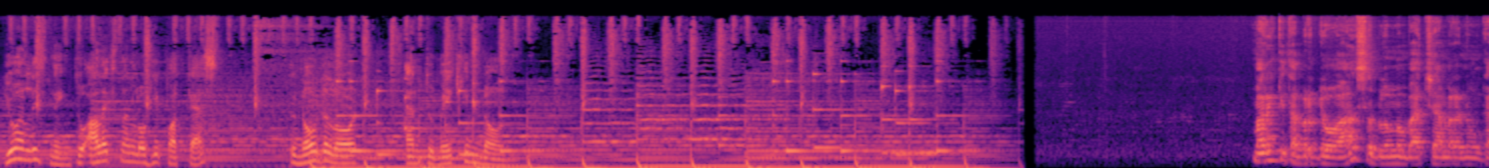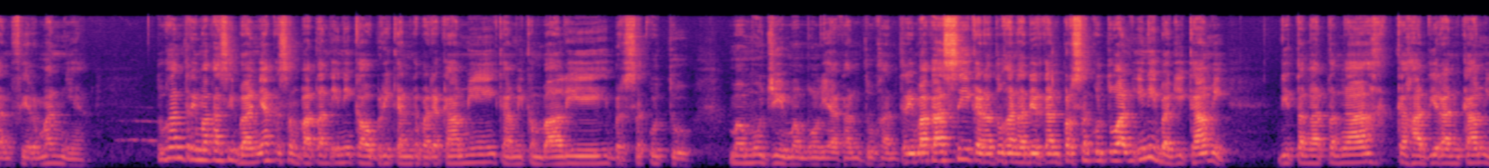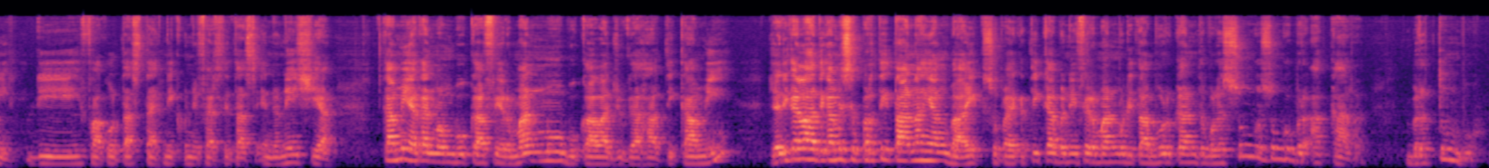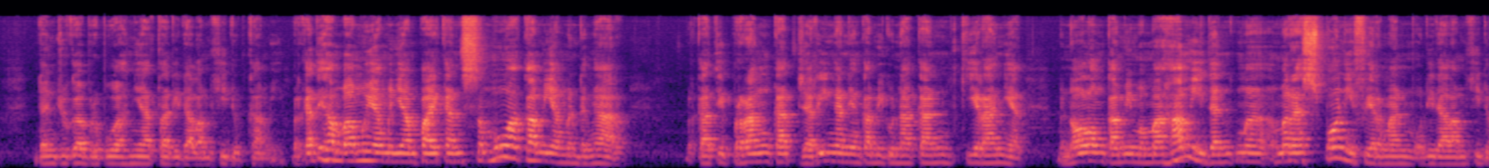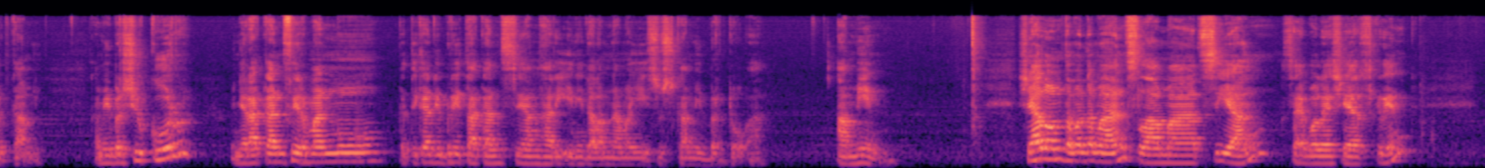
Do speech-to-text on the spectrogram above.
You are listening to Alex Nanlohi Podcast To know the Lord and to make Him known. Mari kita berdoa sebelum membaca merenungkan firman-Nya. Tuhan terima kasih banyak kesempatan ini kau berikan kepada kami. Kami kembali bersekutu Memuji, memuliakan Tuhan. Terima kasih karena Tuhan hadirkan persekutuan ini bagi kami Di tengah-tengah kehadiran kami Di Fakultas Teknik Universitas Indonesia Kami akan membuka firman-Mu Bukalah juga hati kami Jadikanlah hati kami seperti tanah yang baik Supaya ketika benih firman-Mu ditaburkan Itu boleh sungguh-sungguh berakar Bertumbuh dan juga berbuah nyata di dalam hidup kami. Berkati hambamu yang menyampaikan semua kami yang mendengar. Berkati perangkat jaringan yang kami gunakan kiranya menolong kami memahami dan meresponi firmanmu di dalam hidup kami. Kami bersyukur menyerahkan firmanmu ketika diberitakan siang hari ini dalam nama Yesus kami berdoa. Amin. Shalom teman-teman, selamat siang. Saya boleh share screen?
